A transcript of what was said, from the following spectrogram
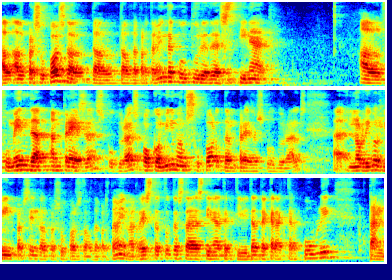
el, el pressupost del, del, del Departament de Cultura destinat al foment d'empreses culturals, o com a mínim el suport d'empreses culturals, eh, no arriba al 20% del pressupost del departament. La resta tot està destinat a activitat de caràcter públic, tant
